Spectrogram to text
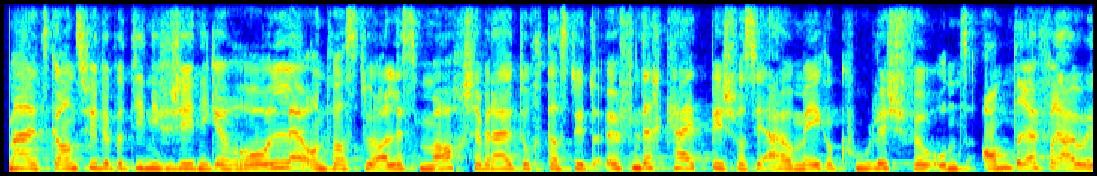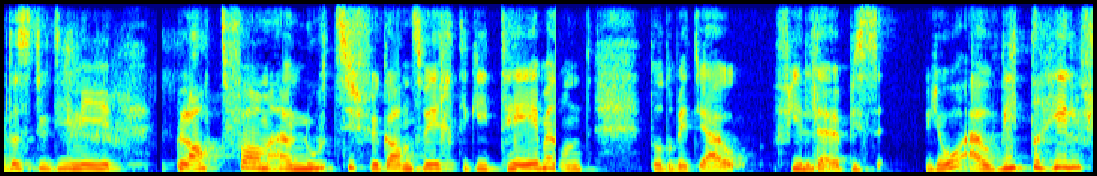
Wir haben jetzt ganz viel über deine verschiedenen Rollen und was du alles machst, aber auch durch, dass du in der Öffentlichkeit bist, was ja auch mega cool ist für uns andere Frauen, dass du deine Plattform auch nutzt für ganz wichtige Themen und damit ja auch viel etwas ja, auch weiterhilfst.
